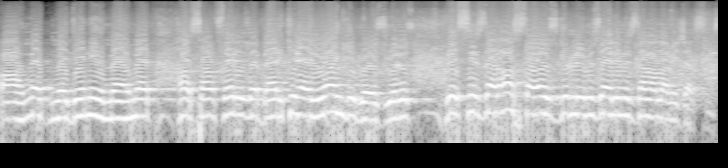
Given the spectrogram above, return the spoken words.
Ahmet, Medeni, Mehmet, Hasan Feril ve Berkin Elvan gibi şekilde özgürüz ve sizler asla özgürlüğümüzü elimizden alamayacaksınız.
